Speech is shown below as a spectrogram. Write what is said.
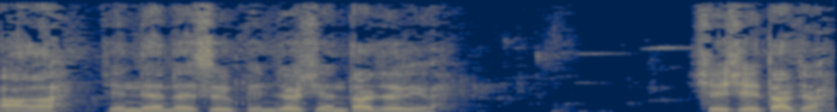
好了，今天的视频就先到这里了，谢谢大家。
